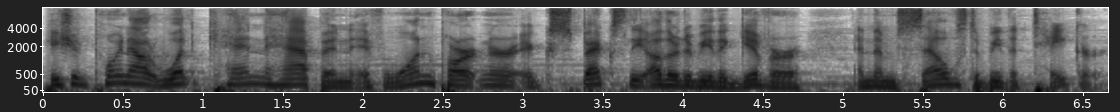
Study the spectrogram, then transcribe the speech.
he should point out what can happen if one partner expects the other to be the giver and themselves to be the taker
